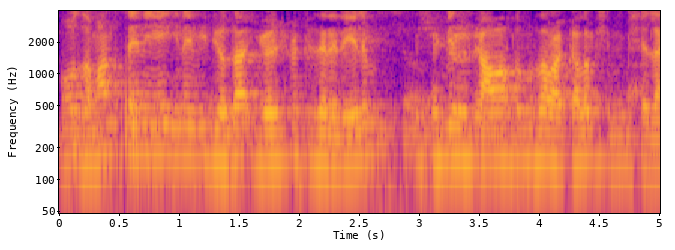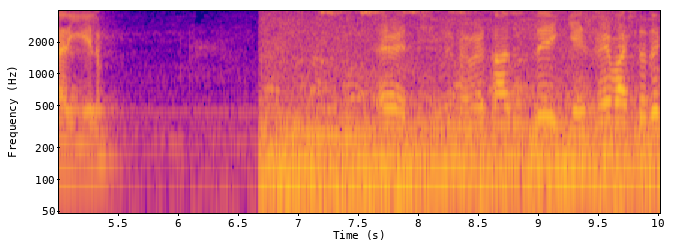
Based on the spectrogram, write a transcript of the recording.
O zaman seneye yine videoda görüşmek üzere diyelim. İnşallah. Teşekkür Biz ederim. kahvaltımıza bakalım. Şimdi bir şeyler yiyelim. Evet, şimdi Mehmet abimizle gezmeye başladık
